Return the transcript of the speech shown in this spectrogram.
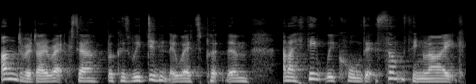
under a director because we didn't know where to put them. And I think we called it something like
